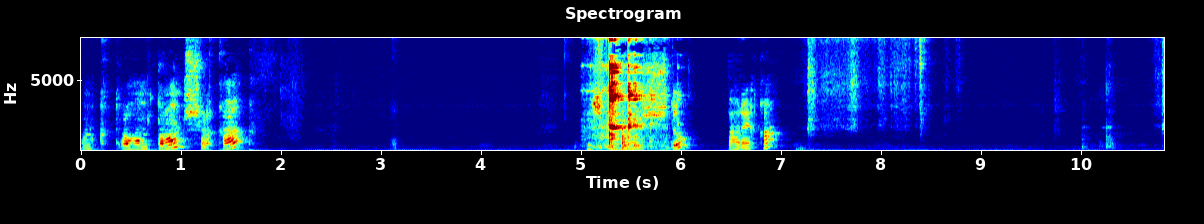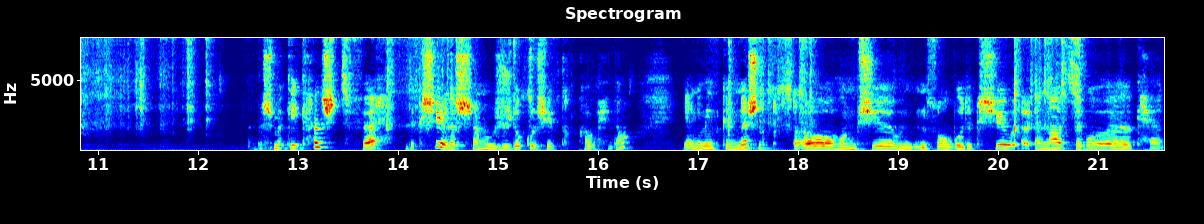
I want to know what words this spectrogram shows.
ونقطعوهم طرونش رقاق باش كنوجدوا الطريقة باش ما كيكحلش التفاح داكشي علاش غنوجدو كلشي في دقة واحدة يعني ما يمكنناش نقطعوه ونمشيو نصوبو داكشي أنا تصيبوه كحال.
